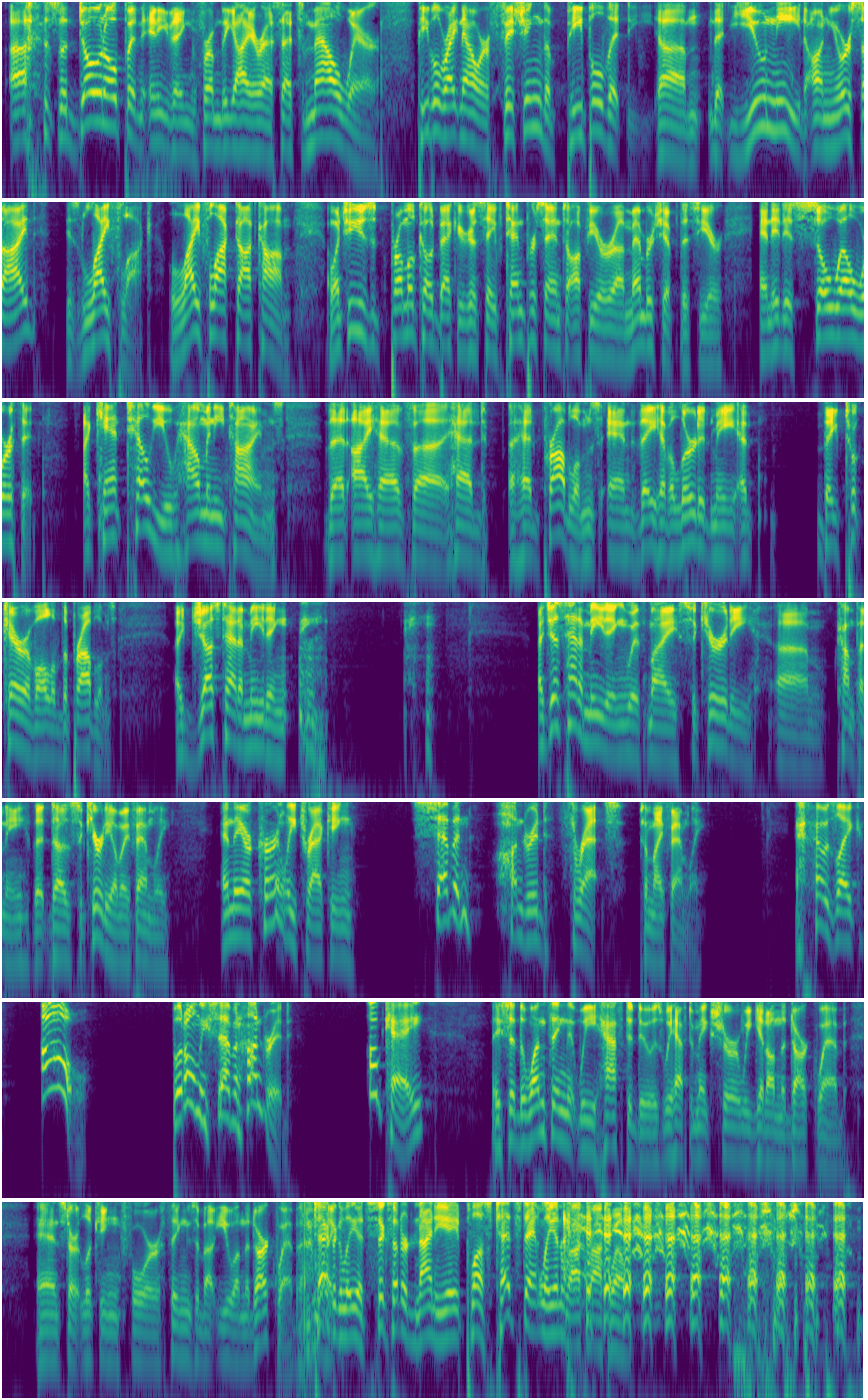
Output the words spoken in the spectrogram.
Uh, so don't open anything from the IRS. That's malware. People right now are phishing. The people that um, that you need on your side is LifeLock. LifeLock.com. I want you to use promo code Beck. You're going to save 10% off your uh, membership this year, and it is so well worth it. I can't tell you how many times that I have uh, had had problems, and they have alerted me, and they took care of all of the problems. I just had a meeting. I just had a meeting with my security um, company that does security on my family, and they are currently tracking 700 threats to my family. And I was like, oh, but only 700. Okay. They said the one thing that we have to do is we have to make sure we get on the dark web and start looking for things about you on the dark web. And I'm like, Technically, it's 698 plus Ted Stanley and Rock Rockwell.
